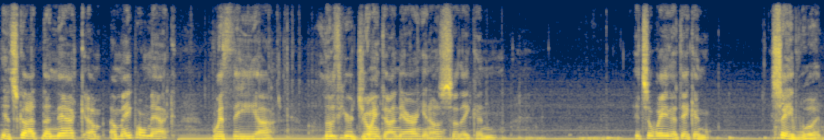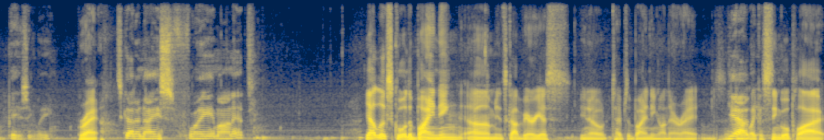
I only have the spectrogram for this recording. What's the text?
It's got the neck, um, a maple neck, with the uh, luthier joint on there. You know, so they can. It's a way that they can save wood, basically. right? It's got a nice flame on it. Yeah, it looks cool. The binding, um, it's got various, you know, types of binding on there, right? It's Yeah, got like a single ply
